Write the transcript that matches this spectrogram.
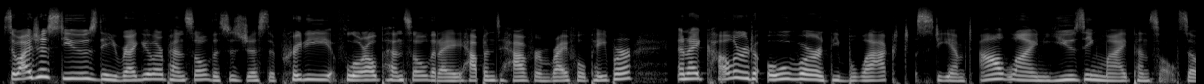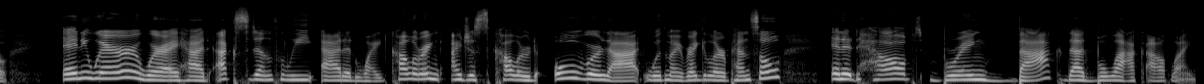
So I just used a regular pencil. This is just a pretty floral pencil that I happen to have from Rifle Paper. And I colored over the black stamped outline using my pencil. So anywhere where I had accidentally added white coloring, I just colored over that with my regular pencil and it helped bring back that black outline.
